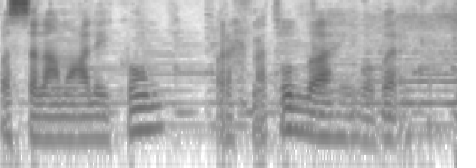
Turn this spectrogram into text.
Вассаламу алейкум ва рахматуллахи ва баракатуh.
